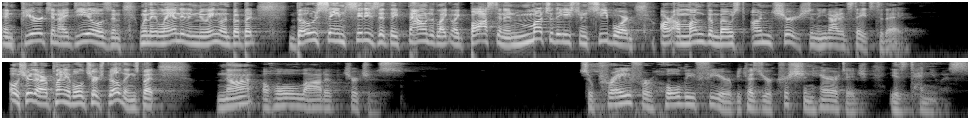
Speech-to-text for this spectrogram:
and Puritan ideals, and when they landed in New England, but, but those same cities that they founded, like, like Boston and much of the eastern seaboard, are among the most unchurched in the United States today. Oh, sure, there are plenty of old church buildings, but not a whole lot of churches. So pray for holy fear because your Christian heritage is tenuous.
